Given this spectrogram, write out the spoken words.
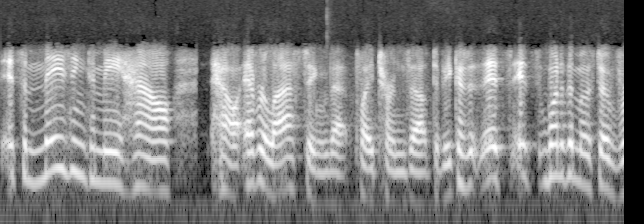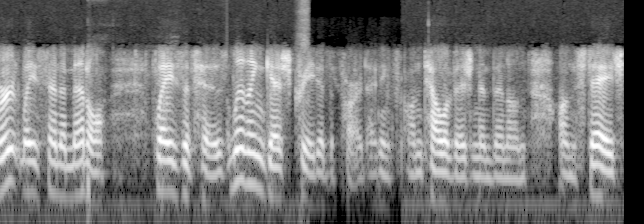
It's amazing to me how how everlasting that play turns out to be because it's it's one of the most overtly sentimental plays of his. Lillian Gish created the part, I think, on television and then on on stage.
